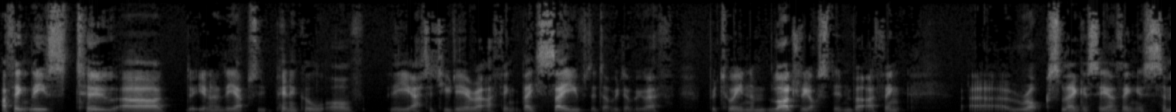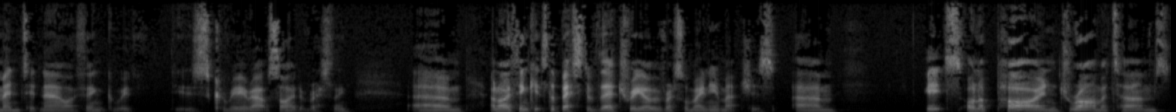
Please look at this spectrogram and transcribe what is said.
I think these two are, you know, the absolute pinnacle of the Attitude Era. I think they saved the WWF between them, largely Austin, but I think uh, Rock's legacy, I think, is cemented now. I think with his career outside of wrestling, um, and I think it's the best of their trio of WrestleMania matches. Um, it's on a par in drama terms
